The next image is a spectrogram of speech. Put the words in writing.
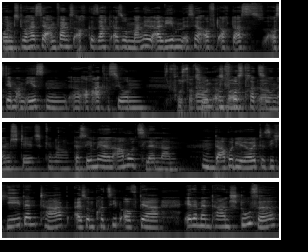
Und du hast ja anfangs auch gesagt, also Mangel erleben ist ja oft auch das, aus dem am ehesten äh, auch Aggressionen Frustration äh, und Frustration ja. entsteht, genau. Das sehen wir in Armutsländern. Hm. Da, wo die Leute sich jeden Tag, also im Prinzip auf der elementaren Stufe,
